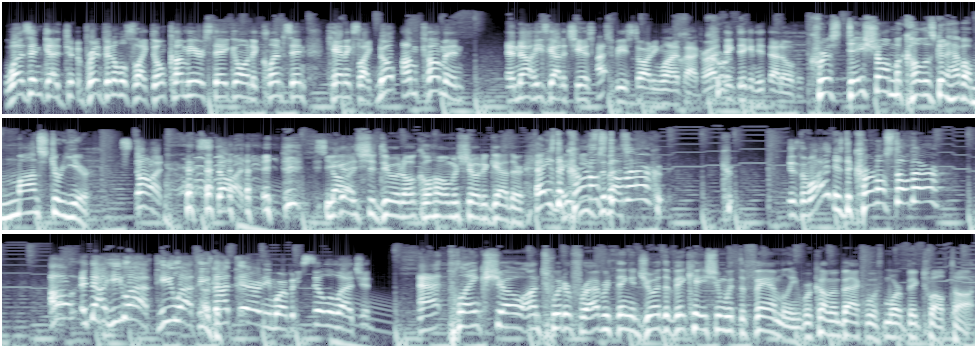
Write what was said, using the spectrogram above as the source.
Wasn't Brent Venables like, don't come here, stay going to Clemson. Kanak's like, nope, I'm coming and now he's got a chance to be a starting linebacker. I think they can hit that over. Chris, Dasan McCullough is going to have a monster year. Stud. Stud. you guys should do an Oklahoma show together. Hey, is the Colonel the still best. there? Is the what? Is the Colonel still there? Oh, no, he left. He left. He's okay. not there anymore, but he's still a legend. At Plank Show on Twitter for everything. Enjoy the vacation with the family. We're coming back with more Big 12 talk.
